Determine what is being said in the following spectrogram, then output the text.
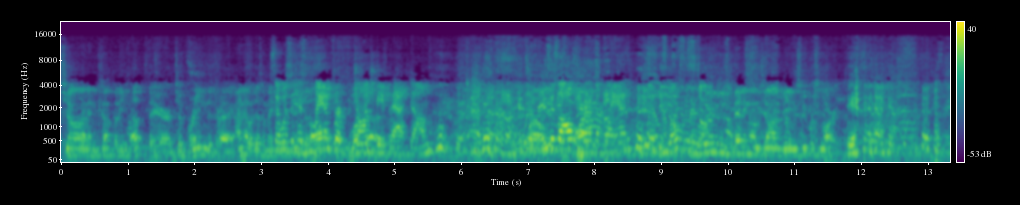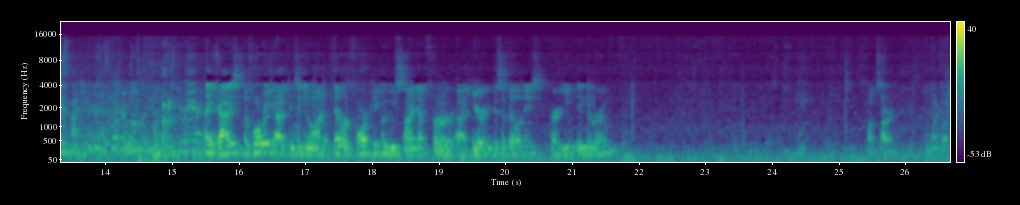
Jon and company up there to bring the dragon. I know it doesn't make sense. So was it his at all, plan for but what Jon to be that dumb? Well, Is this all part of the plan? it- you don't really lose betting on Jon being super smart. Hey guys, before we uh, continue on, there were four people who signed up for uh, hearing disabilities. Are you in the room? I'm sorry. You want to go up?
